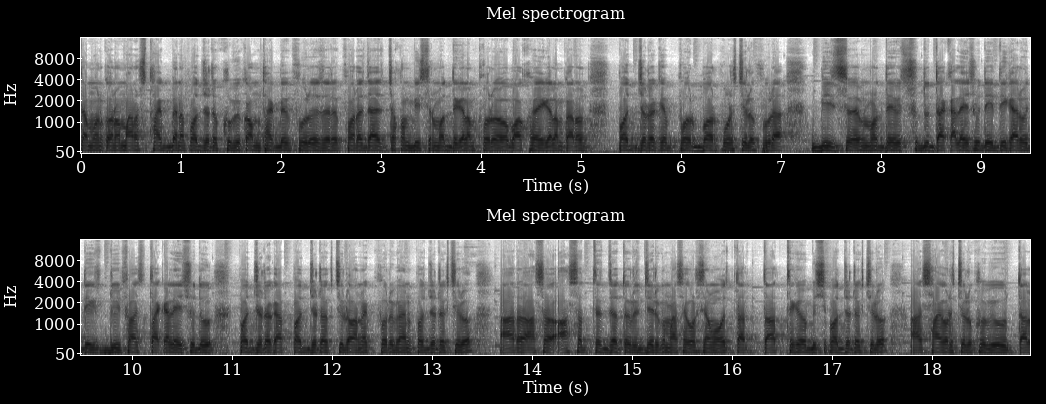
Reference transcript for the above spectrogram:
তেমন কোনো মানুষ থাকবে না, পর্যটক খুবই কম থাকবে। পরে যায় যখন বিচের মধ্যে গেলাম, পুরো অবাক হয়ে গেলাম, কারণ পর্যটকে ভরপুর ছিল পুরা বিচের মধ্যে, শুধু তাকালে শুধু এদিক আর ওইদিক দুই পাশ তাকালে শুধু পর্যটক আর পর্যটক ছিল, অনেক পরিমাণ পর্যটক ছিল। আর আশা থেকে যত যেরকম আশা করছিলাম, ও তার তার থেকেও বেশি পর্যটক ছিল। আর সাগর ছিল খুবই উত্তাল,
